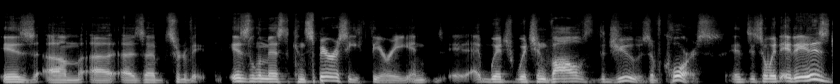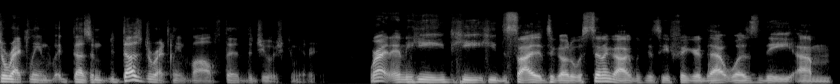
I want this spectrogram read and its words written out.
is um, uh, as a sort of Islamist conspiracy theory, and uh, which which involves the Jews, of course. It, so it, it is directly it doesn't it does directly involve the the Jewish community. Right, and he he he decided to go to a synagogue because he figured that was the um,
